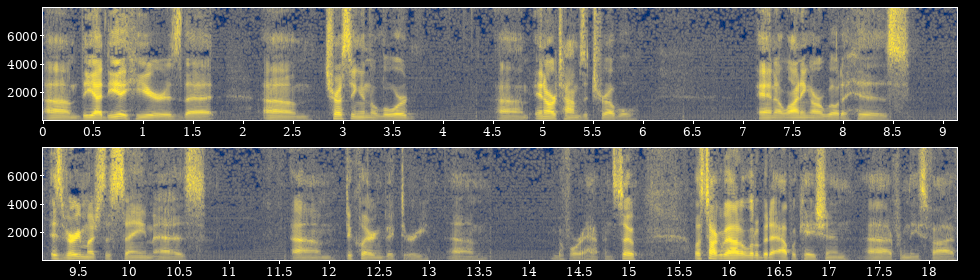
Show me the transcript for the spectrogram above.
Um, the idea here is that um, trusting in the Lord um, in our times of trouble and aligning our will to His is very much the same as um, declaring victory um, before it happens. So let's talk about a little bit of application uh, from these five.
